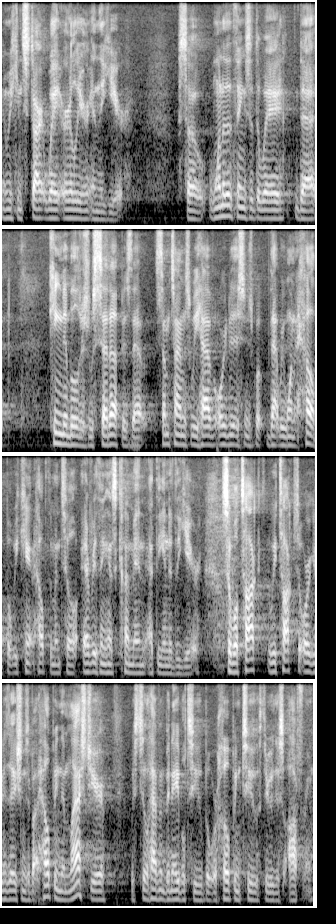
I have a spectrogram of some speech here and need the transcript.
and we can start way earlier in the year. So one of the things that the way that Kingdom Builders was set up is that sometimes we have organizations that we want to help, but we can't help them until everything has come in at the end of the year. So we'll talk, we talked to organizations about helping them last year. We still haven't been able to, but we're hoping to through this offering.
